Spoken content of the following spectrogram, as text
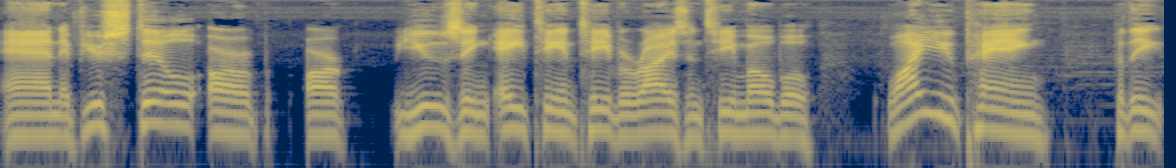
And if you still are, are using AT&T, Verizon, T-Mobile, why are you paying for the,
